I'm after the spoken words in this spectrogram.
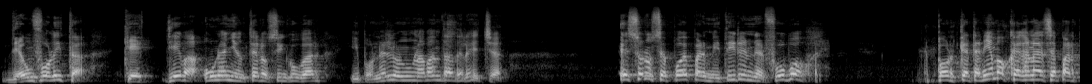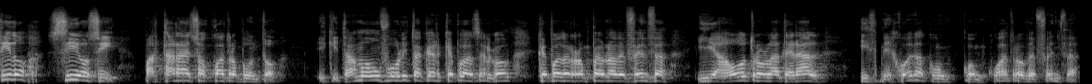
de un futbolista que lleva un año entero sin jugar y ponerlo en una banda derecha. Eso no se puede permitir en el fútbol porque teníamos que ganar ese partido sí o sí para estar a esos cuatro puntos. Y quitamos a un futbolista que, que puede hacer gol, que puede romper una defensa y a otro lateral. Y me juega con, con cuatro defensas.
